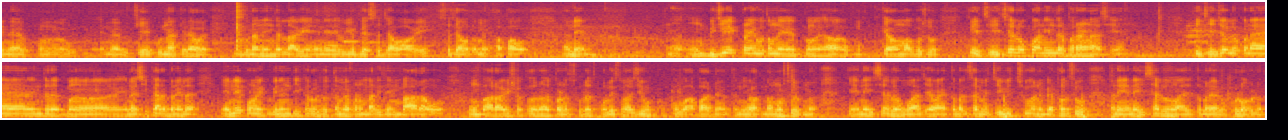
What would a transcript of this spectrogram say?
એને એને જે ગુના કર્યા હોય, એ ગુનાની અંદર લાવી એને યોગ્ય સજાઓ આવે, એ સજાઓ તમે અપાવો. અને હું બીજું એક પણ એવું તમને કહેવા માગું છું કે જે જે લોકો આની અંદર ભરાણા છે કે જે જે લોકોના અંદર એના શિકાર બનેલા, એને પણ એક વિનંતી કરું છું, તમે પણ મારી જેમ બહાર આવો. હું બહાર આવી શકતો નથી, પણ સુરત પોલીસનો હજી હું ખૂબ ખૂબ આભાર અને ધન્યવાદ માનું છું કે એને હિસાબે હું આજે તમારી સામે જીવિત છું અને બેઠો છું, અને એના હિસાબે હું આજે તમારે ખુલ્લો પડ્યો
